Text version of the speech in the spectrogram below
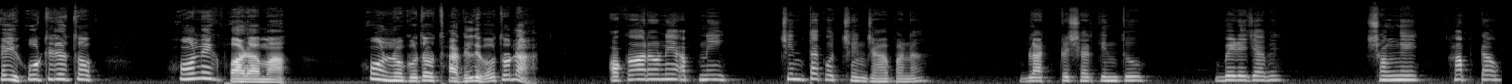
এই হোটেলে তো অনেক ভাড়া মা অন্য কোথাও থাকলে হতো না। অকারণে আপনি চিন্তা করছেন জাহাপানা ব্লাড প্রেশার কিন্তু বেড়ে যাবে সঙ্গে হাঁপটাও।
